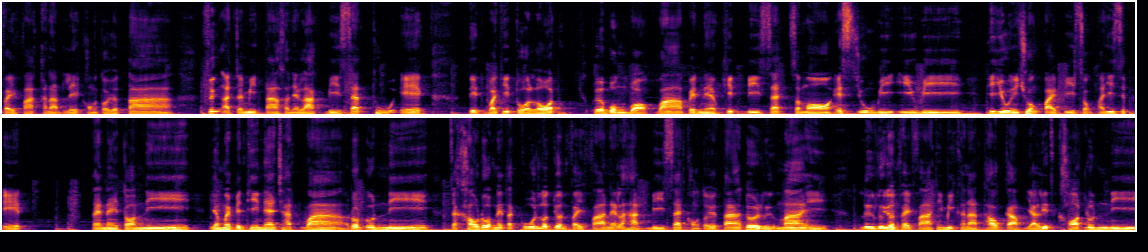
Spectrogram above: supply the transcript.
ไฟฟ้าขนาดเล็กของ Toyota ซึ่งอาจจะมีตาสัญลักษณ์ BZ2X ติดไว้ที่ตัวรถ เพื่อบ่งบอกว่าเป็นแนวคิด BZ Small SUV EV ที่อยู่ในช่วงปลายปี 2021 แต่ในตอนนี้ยังไม่เป็นที่แน่ชัดว่ารถรุ่นนี้จะเข้าร่วมในตระกูลรถยนต์ไฟฟ้าในรหัส BZ ของ Toyota ด้วยหรือไม่ หรือรถยนต์ไฟฟ้าที่มีขนาดเท่ากับ Yaris Cross รุ่นนี้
